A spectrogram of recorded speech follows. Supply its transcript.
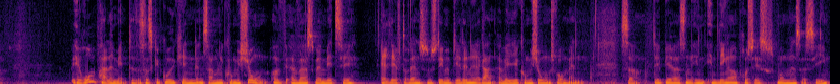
Europaparlamentet, der så skal godkende den samlede kommission, og også være med til, alt efter hvordan systemet bliver denne her gang, at vælge kommissionsformanden. Så det bliver sådan en, en længere proces, må man så sige.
